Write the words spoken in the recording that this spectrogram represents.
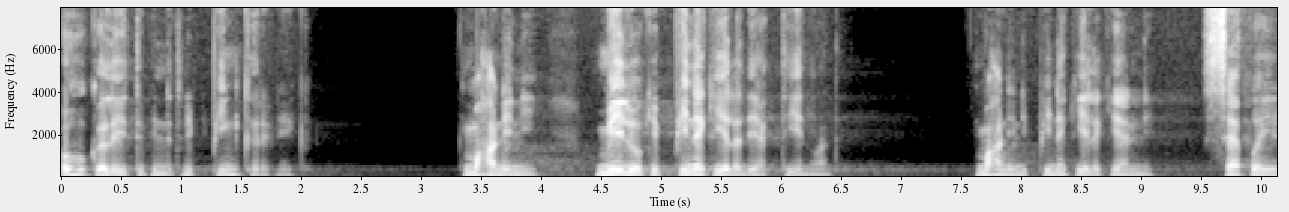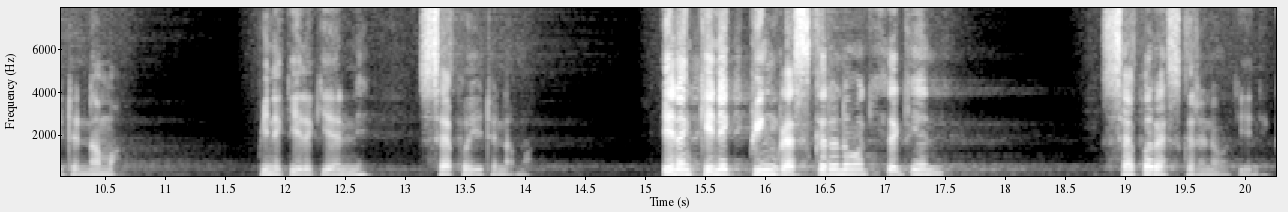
ඔහු කළ යුතු පිඩතුනි පින් කරන එක. මහනෙන මේ ලෝකෙ පින කියල දෙයක් තියෙනවාද. මහනිනි පින කියල කියන්නේ සැපයට නම. පින කියල කියන්නේ සැපයට නම. එනම් කෙනෙක් පින් රැස් කරනවා කියල කියන්නේ සැප රැස් කරනවා කියන එක.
